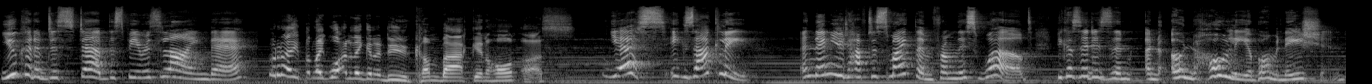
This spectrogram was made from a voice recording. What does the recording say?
you could have disturbed the spirits lying there. Right, but like, what are they gonna do? Come back and haunt us? Yes, exactly. And then you'd have to smite them from this world, because it is an, an unholy abomination.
